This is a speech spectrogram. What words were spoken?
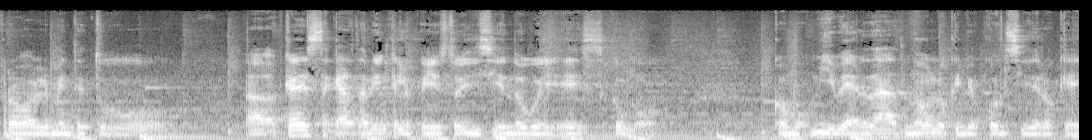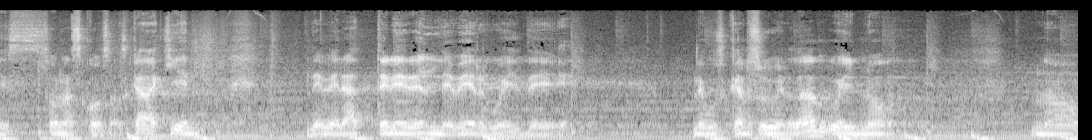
probablemente tú... Uh, cabe destacar también que lo que yo estoy diciendo, güey, es como, como mi verdad, ¿no? Lo que yo considero que es, son las cosas. Cada quien deberá tener el deber, güey, de, de buscar su verdad, güey, no, no,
